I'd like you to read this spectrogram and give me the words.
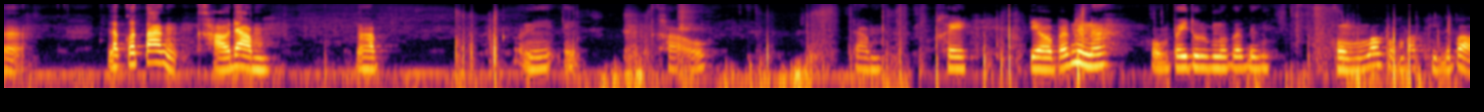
อ่าแล้วก็ตั้งขาวดำนะครับ อันนี้เอ๊ะขาวดำโอเค เดี๋ยวแป๊บหนึ่งนะ ผมไปดูลุงนู้นแป๊บหนึ่งผมว่าผมปรับผิดหรือเปล่า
